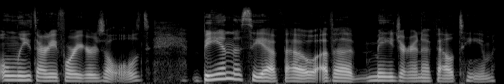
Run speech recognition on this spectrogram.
only 34 years old being the cfo of a major nfl team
